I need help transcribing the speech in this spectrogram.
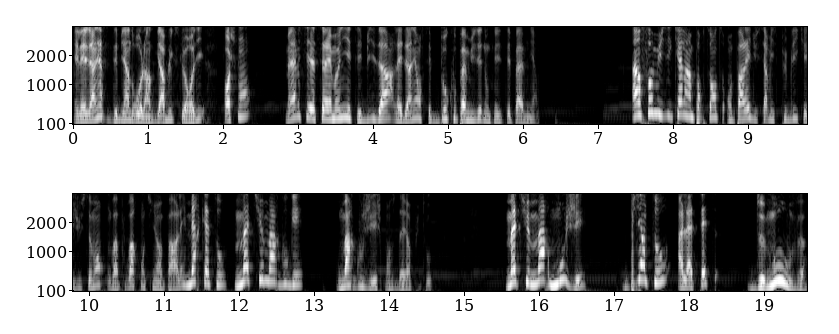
Et l'année dernière, c'était bien drôle, hein, Sgarblux le redit. Franchement, même si la cérémonie était bizarre, l'année dernière, on s'est beaucoup amusé, donc n'hésitez pas à venir. Info musicale importante, on parlait du service public et justement, on va pouvoir continuer à en parler. Mercato, Mathieu Margouguet, ou Margouget, je pense d'ailleurs plutôt. Mathieu Marmouget, bientôt à la tête de Move.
